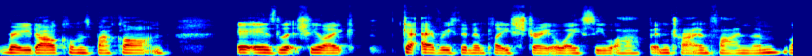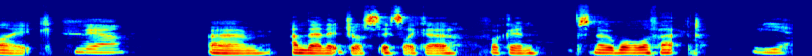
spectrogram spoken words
radar comes back on. It is literally like get everything in place straight away, see what happened, try and find them. Like, Yeah. um, and then it just it's like a fucking snowball effect. Yeah.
